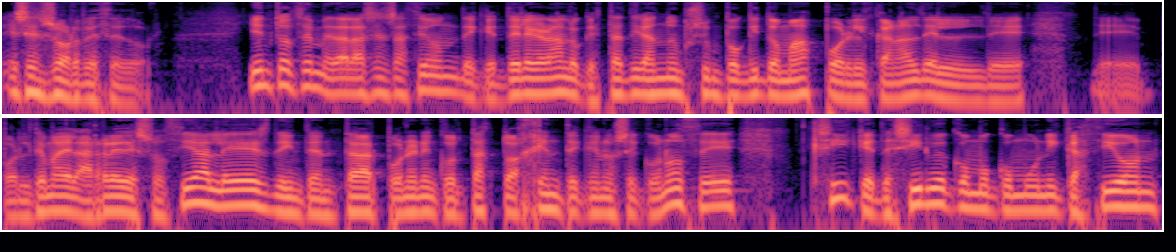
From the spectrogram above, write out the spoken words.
es ensordecedor. Y entonces me da la sensación de que Telegram lo que está tirando es un poquito más por el canal del, de, por el tema de las redes sociales, de intentar poner en contacto a gente que no se conoce. Sí, que te sirve como comunicación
